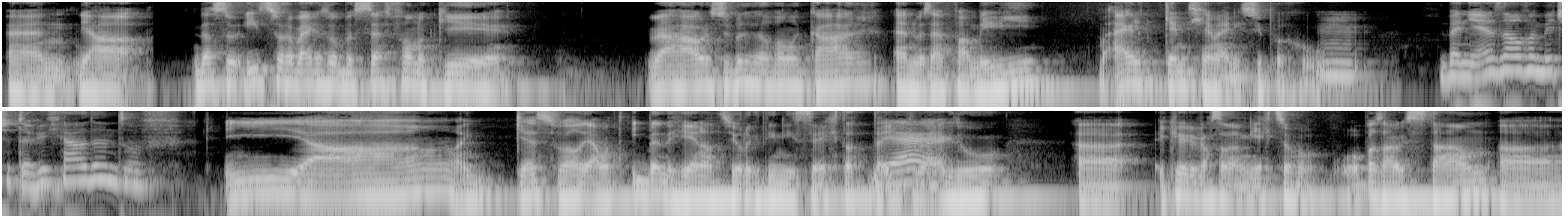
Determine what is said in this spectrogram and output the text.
En ja, dat is zoiets waarbij je zo beseft van, oké, wij houden superveel van elkaar en we zijn familie. Maar eigenlijk kent jij mij niet supergoed. Ben jij zelf een beetje terughoudend? Of? Ja, I guess wel. Ja, want ik ben degene natuurlijk die niet zegt dat, dat ik drag doe. Eh, ik weet ook dat ze daar niet echt zo voor open zou staan. Eh,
